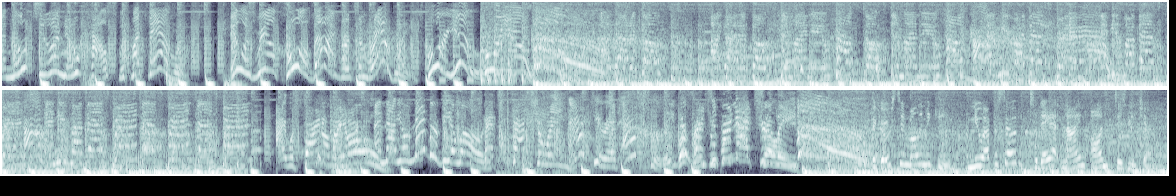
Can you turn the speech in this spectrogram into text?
I moved to a new house with my family. It was real cool. Then I heard some rambling. Who are you? Who are you? I got a ghost. I got a ghost in my new house. Ghost in my new house. And he's my best friend. And he's my best friend. And he's my best friend. Best friend. Best friend. I was fine on my own. And now you'll never be alone. That's factually. accurate. Actually, we're friends supernaturally. The Ghost and Molly McGee. New episode today at 9 on Disney Channel.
